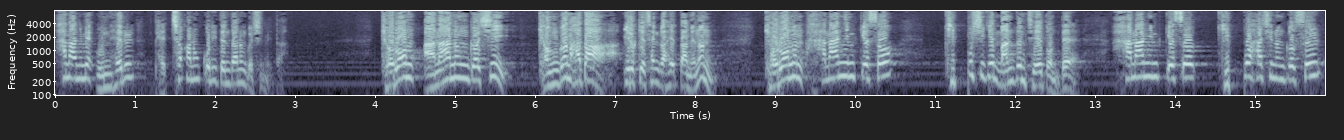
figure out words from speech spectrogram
하나님의 은혜를 배척하는 꼴이 된다는 것입니다. 결혼 안 하는 것이 경건하다 이렇게 생각했다면은 결혼은 하나님께서 기쁘시게 만든 제도인데 하나님께서 기뻐하시는 것을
